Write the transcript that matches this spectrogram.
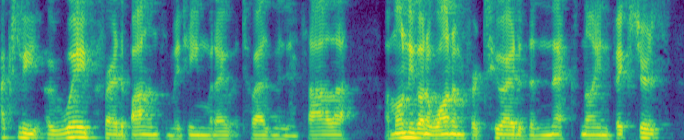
actually, I way prefer the balance of my team without a 12 million Salah. I'm only going to want him for two out of the next nine fixtures.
